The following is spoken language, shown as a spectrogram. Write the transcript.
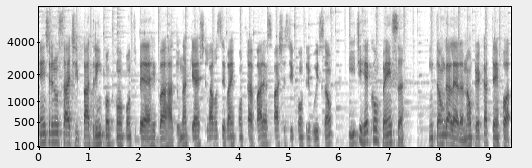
entre no site padrim.com.br barra DunaCast. Lá você vai encontrar várias faixas de contribuição e de recompensa. Então, galera, não perca tempo. Ó.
